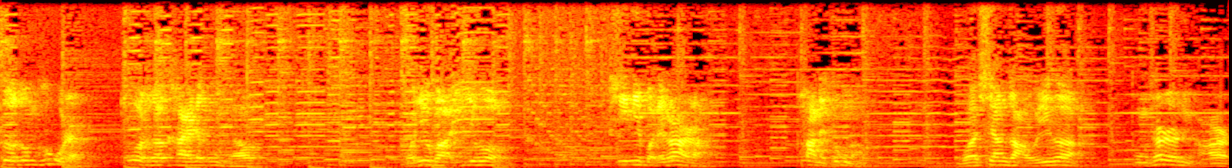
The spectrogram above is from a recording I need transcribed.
破洞裤子，坐车开着空调，我就把衣服披你脖子盖上，怕你冻着。我想找一个懂事的女孩，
